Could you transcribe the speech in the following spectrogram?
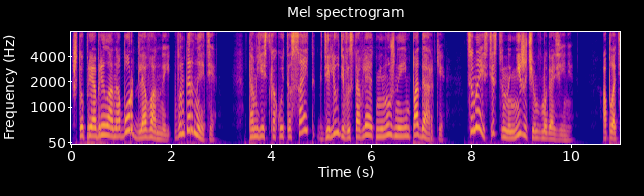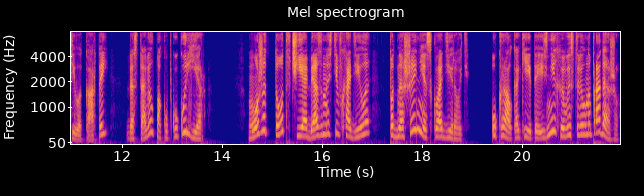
что приобрела набор для ванной в интернете. Там есть какой-то сайт, где люди выставляют ненужные им подарки. Цена, естественно, ниже, чем в магазине. Оплатила картой, доставил покупку курьер. Может, тот, в чьи обязанности входило – подношения складировать, украл какие-то из них и выставил на продажу.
